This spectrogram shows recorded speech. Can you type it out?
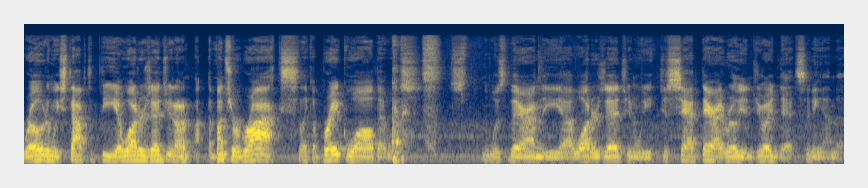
road and we stopped at the uh, water's edge and a, a bunch of rocks, like a break wall that was was there on the uh, water's edge, and we just sat there. I really enjoyed that, sitting on the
